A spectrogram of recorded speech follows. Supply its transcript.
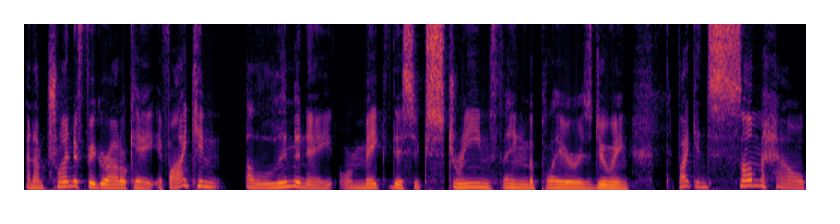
And I'm trying to figure out okay, if I can eliminate or make this extreme thing the player is doing, if I can somehow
